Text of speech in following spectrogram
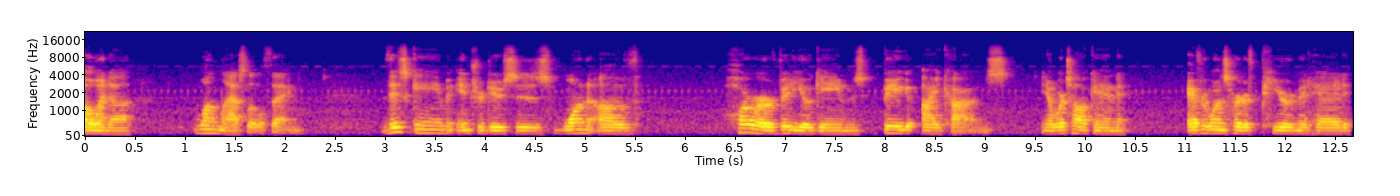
Oh, and uh, one last little thing. This game introduces one of horror video games big icons. You know, we're talking everyone's heard of Pyramid Head,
